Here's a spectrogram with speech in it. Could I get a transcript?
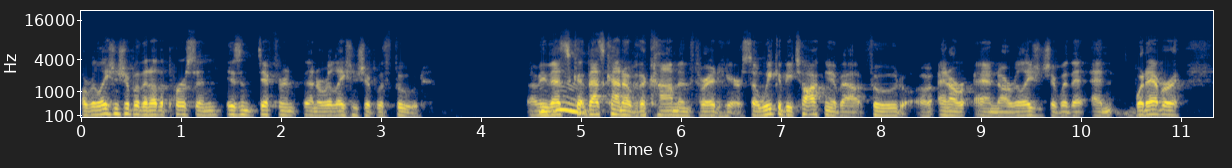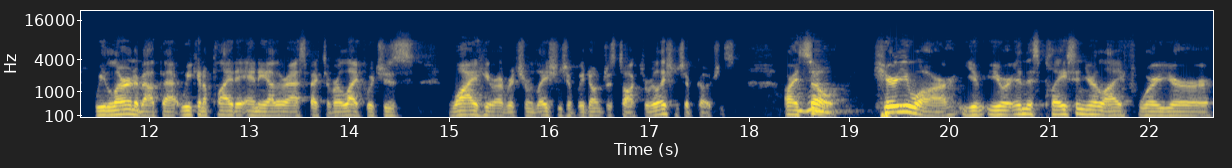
a relationship with another person isn't different than a relationship with food I mean, that's mm-hmm. that's kind of the common thread here. So we could be talking about food uh, and our and our relationship with it, and whatever we learn about that, we can apply to any other aspect of our life, which is why here on Rich in Relationship we don't just talk to relationship coaches. All right, mm-hmm. so here you are. You you're in this place in your life where you're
